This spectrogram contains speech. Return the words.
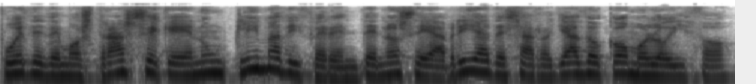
puede demostrarse que en un clima diferente no se habría desarrollado como lo hizo.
